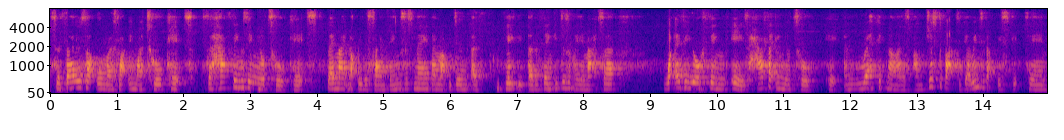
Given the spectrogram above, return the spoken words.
So those are almost like in my toolkit. So have things in your toolkit. They might not be the same things as me. They might be doing a completely other thing. It doesn't really matter. Whatever your thing is, have that in your toolkit and recognize I'm just about to go into that biscuit tin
